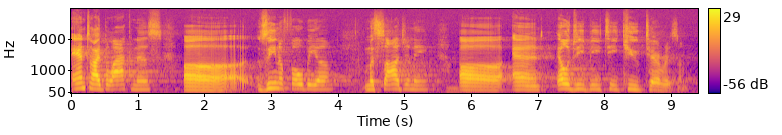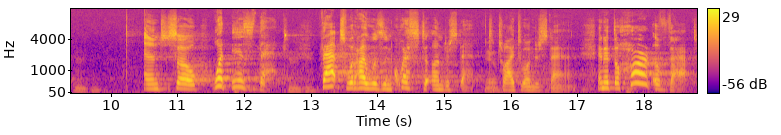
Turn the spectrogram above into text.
anti-blackness, uh, xenophobia, misogyny, uh, and LGBTQ terrorism. Mm-hmm. And so, what is that? Mm-hmm. That's what I was in quest to understand, yeah. to try to understand. And at the heart of that,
